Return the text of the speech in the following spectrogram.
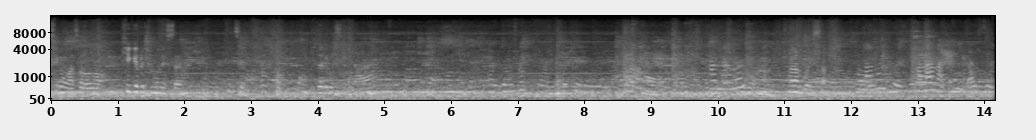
지금 와서 기계를 주문했어요. 그치? 기다리고 있습니다. 어, 이렇게 되는데 하나는 뭐 있어? 하나는 그 바나나 키 아이스크림.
